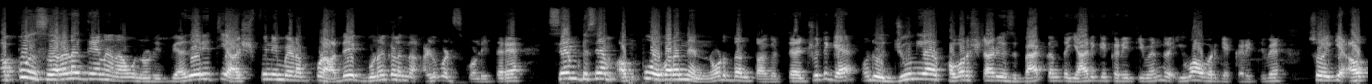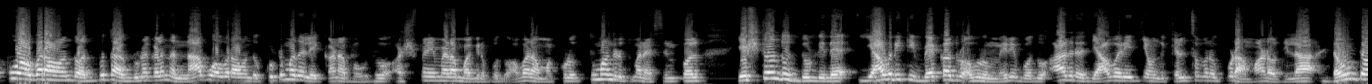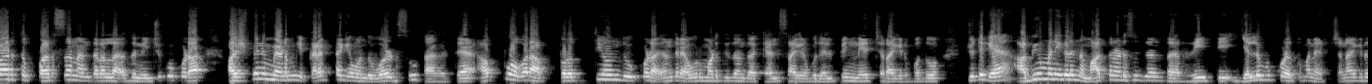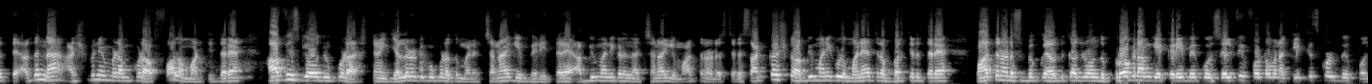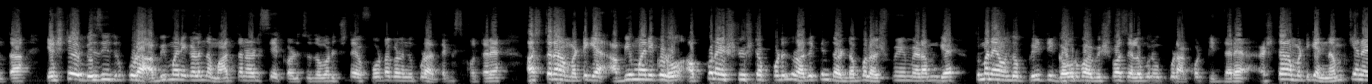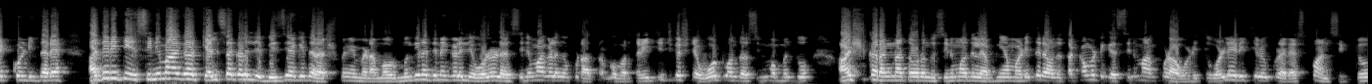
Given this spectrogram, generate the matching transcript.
ಅಪ್ಪು ಸರಳತೆಯನ್ನ ನಾವು ನೋಡಿದ್ವಿ. ಅದೇ ರೀತಿ ಅಶ್ವಿನಿ ಮೇಡಮ್ ಕೂಡ ಅದೇ ಗುಣಗಳನ್ನ ಅಳವಡಿಸಿಕೊಂಡಿದ್ದಾರೆ. ಸೇಮ್ ಟು ಸೇಮ್ ಅಪ್ಪು ಅವರನ್ನೇ ನೋಡಿದಂತಾಗುತ್ತೆ. ಜೊತೆಗೆ ಒಂದು junior power star is back ಅಂತ ಯಾರಿಗೆ ಕರಿತೀವಿ ಅಂದ್ರೆ ಯುವ ಅವರಿಗೆ ಕರಿತೀವಿ. ಸೊ ಹೀಗೆ ಅಪ್ಪು ಅವರ ಒಂದು ಅದ್ಭುತ ಗುಣಗಳನ್ನ ನಾವು ಅವರ ಒಂದು ಕುಟುಂಬದಲ್ಲಿ ಕಾಣಬಹುದು. ಅಶ್ವಿನಿ ಮೇಡಮ್ ಆಗಿರ್ಬೋದು, ಅವರ ಮಕ್ಕಳು ತುಂಬಾ ಅಂದ್ರೆ ತುಂಬಾನೇ ಸಿಂಪಲ್ ಎಷ್ಟೊಂದು ದುಡ್ಡಿದೆ, ಯಾವ ರೀತಿ ಬೇಕಾದ್ರೂ ಅವರು ಮೆರಿಬಹುದು ಆದ್ರೆ ಯಾವ ರೀತಿಯ ಒಂದು ಕೆಲಸವನ್ನು ಕೂಡ ಮಾಡೋದಿಲ್ಲ. ಡೌನ್ ಟು ಅರ್ತ್ ಪರ್ಸನ್ ಅಂತಾರಲ್ಲ, ಅದು ನಿಜಕ್ಕೂ ಕೂಡ ಅಶ್ವಿನಿ ಮೇಡಮ್ಗೆ ಕರೆಕ್ಟ್ ಆಗಿ ಒಂದು ವರ್ಡ್ ಸೂಟ್ ಆಗುತ್ತೆ. ಅಪ್ಪು ಅವರ ಪ್ರತಿಯೊಂದು ಕೂಡ, ಅಂದ್ರೆ ಅವ್ರು ಮಾಡ್ತಿದ್ದಂತ ಕೆಲಸ ಆಗಿರ್ಬೋದು ಹೆಲ್ಪಿಂಗ್ ನೇಚರ್ ಆಗಿರ್ಬೋದು, ಜೊತೆಗೆ ಅಭಿಮಾನಿಗಳನ್ನ ಮಾತನಾಡಿಸಿದಂತ ರೀತಿ ಎಲ್ಲವೂ ಕೂಡ ತುಂಬಾನೇ ಚೆನ್ನಾಗಿರುತ್ತೆ. ಅದನ್ನ ಅಶ್ವಿನಿ ಮೇಡಮ್ ಕೂಡ ಫಾಲೋ ಮಾಡ್ತಿದ್ದಾರೆ. ಆಫೀಸ್ಗೆ ಹೋದ್ರು ಕೂಡ ಅಷ್ಟೇ ಎಲ್ಲರಿಗೂ ಕೂಡ ತುಂಬಾನೇ ಚೆನ್ನಾಗಿ ಬೆರೀತಾರೆ, ಅಭಿಮಾನಿಗಳನ್ನ ಚೆನ್ನಾಗಿ ಮಾತನಾಡಿಸ್ತಾರೆ. ಸಾಕಷ್ಟು ಅಭಿಮಾನಿಗಳು ಮನೆ ಹತ್ರ ಬರ್ತಿರ್ತಾರೆ, ಮಾತನಾಡಿಸ್ಬೇಕು, ಯಾವ್ದಕ್ಕಾದ್ರೂ ಒಂದು ಪ್ರೋಗ್ರಾಮ್ಗೆ ಕರಿಬೇಕು ಸೆಲ್ಫಿ ಫೋಟೋವನ್ನ ಕ್ಲಿಕ್ಕಿಸ್ಕೊಳ್ಬೇಕು ಅಂತ ಎಷ್ಟೇ ಬಿಸಿ ಇದ್ರು ಕೂಡ ಅಭಿಮಾನಿಗಳನ್ನ ಮಾತನಾಡಿಸಿ ಕಳಿಸೋದು ಜೊತೆ ಫೋಟೋಗಳನ್ನು ಕೂಡ ತೆಗೆಸ್ಕೊತಾರೆ. ಅಷ್ಟರ ಮಟ್ಟಿಗೆ ಅಭಿಮಾನಿಗಳು ಅಪ್ಪನ ಎಷ್ಟು ಇಷ್ಟಪಡಿದ್ರು ಅದಕ್ಕಿಂತ ಡಬಲ್ ಅಶ್ವಿನಿ ಮೇಡಮ್ಗೆ ತುಂಬಾನೇ ಒಂದು ಪ್ರೀತಿ ಗೌರವ, ವಿಶ್ವಾಸ ಎಲ್ಲವನ್ನೂ ಕೂಡ ಕೊಟ್ಟಿದ್ದಾರೆ. ಅಷ್ಟರ ಮಟ್ಟಿಗೆ ನಂಬಿಕೆನ ಇಟ್ಕೊಂಡಿದ್ದಾರೆ. ಅದೇ ರೀತಿ ಸಿನಿಮಾ ಕೆಲಸಗಳಲ್ಲಿ ಬ್ಯುಸಿ ಆಗಿದ್ದಾರೆ ಅಶ್ವಿನಿ ಮೇಡಮ್ ಅವ್ರು ಮುಂದಿನ ದಿನಗಳಲ್ಲಿ ಒಳ್ಳೊಳ್ಳೆ ಸಿನಿಮಾಗಳನ್ನು ಕೂಡ ತಗೋ ಬರ್ತಾರೆ. ಇತ್ತೀಚೆಗಷ್ಟೇ ಓಟು ಅಂತ ಸಿನಿಮಾ ಬಂತು. ಆಶಿಕ ರಂಗನಾಥ್ ಅವರೊಂದು ಸಿನಿಮಾದಲ್ಲಿ ಅಭಿನಯ ಮಾಡಿದ್ದಾರೆ. ಒಂದು ತಕ್ಕ ಮಟ್ಟಿಗೆ ಸಿನಿಮಾ ಕೂಡ ಹೊಡಿತು ಒಳ್ಳೆ ರೀತಿಯಲ್ಲೂ ಕೂಡ ರೆಸ್ಪಾನ್ಸ್ ಸಿಕ್ತು.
